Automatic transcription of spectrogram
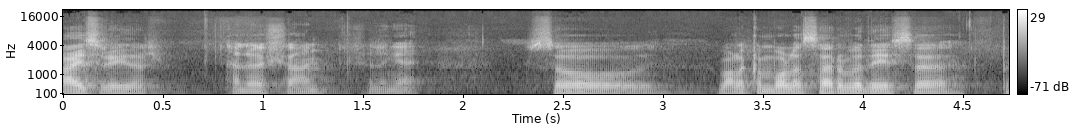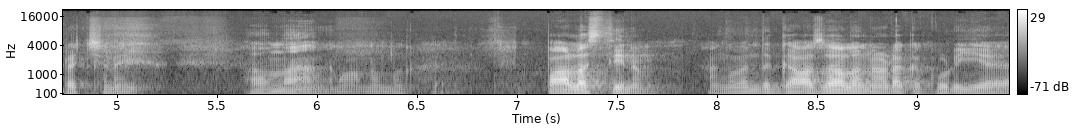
ஹாய் ஸ்ரீதர் ஹலோ ஷான் சொல்லுங்கள் ஸோ வழக்கம் போல் சர்வதேச பிரச்சனை. ஆமாம் ஆமாம் நமக்கு. பாலஸ்தீனம். அங்கே வந்து காசாவில் நடக்கக்கூடிய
